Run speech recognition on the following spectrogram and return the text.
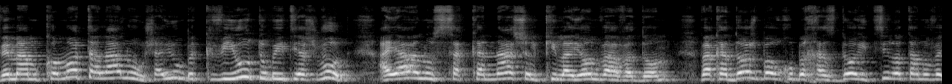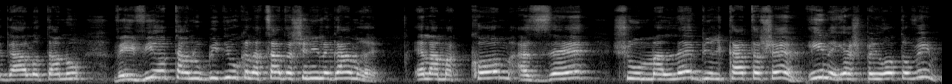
ומהמקומות הללו שהיינו בקביעות ובהתיישבות היה לנו סכנה של כיליון ואבדון והקדוש ברוך הוא בחסדו הציל אותנו וגאל אותנו והביא אותנו בדיוק לצד השני לגמרי אל המקום הזה שהוא מלא ברכת השם. הנה יש פירות טובים.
